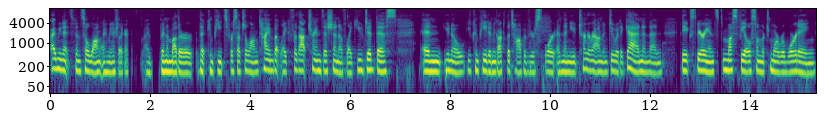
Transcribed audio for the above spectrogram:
I mean, it's been so long. I mean, I feel like I've, I've been a mother that competes for such a long time, but like for that transition of like you did this and, you know, you competed and got to the top of your sport and then you turn around and do it again. And then the experience must feel so much more rewarding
